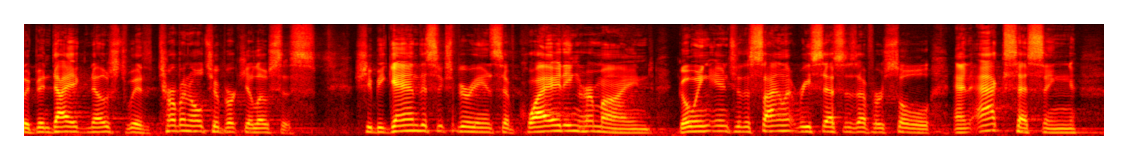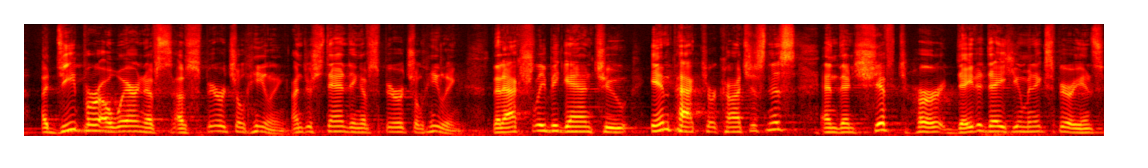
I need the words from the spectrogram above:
had been diagnosed with terminal tuberculosis. She began this experience of quieting her mind, going into the silent recesses of her soul, and accessing a deeper awareness of spiritual healing, understanding of spiritual healing that actually began to impact her consciousness and then shift her day to day human experience,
